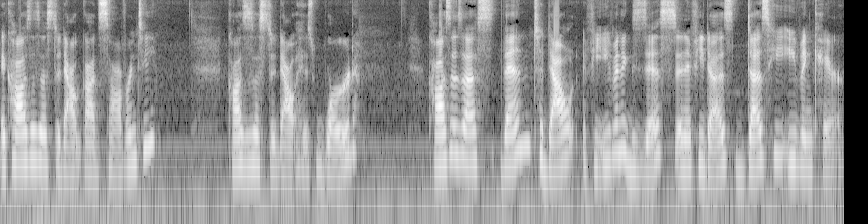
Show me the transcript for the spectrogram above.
it causes us to doubt God's sovereignty, causes us to doubt His word, causes us then to doubt if He even exists, and if He does, does He even care?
